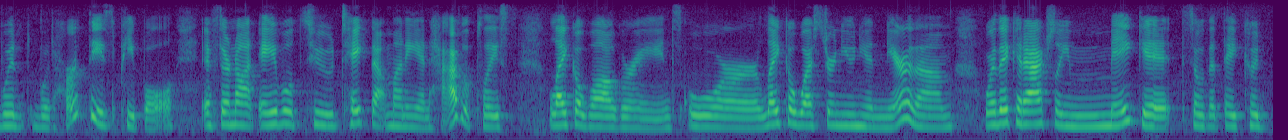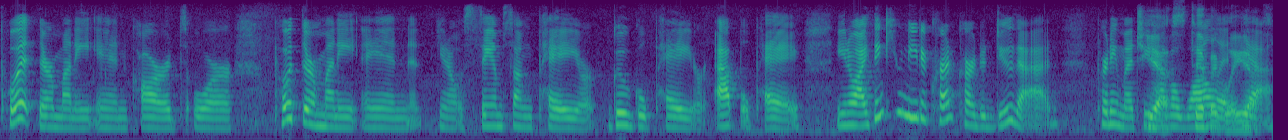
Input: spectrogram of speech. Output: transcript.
would would hurt these people if they're not able to take that money and have a place like a Walgreens or like a Western Union near them where they could actually make it so that they could put their money in cards or put their money in, you know, Samsung Pay or Google Pay or Apple Pay. You know, I think you need a credit card to do that. Pretty much, you yes, have a wallet. Yes. Yeah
